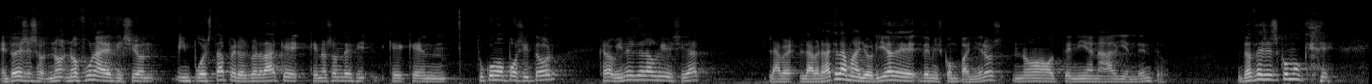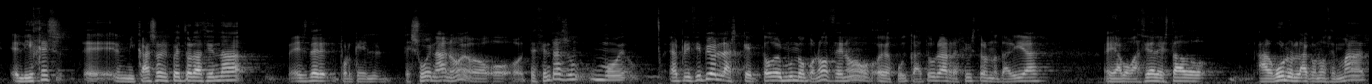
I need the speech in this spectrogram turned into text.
Entonces eso, no, no, fue una decisión impuesta, pero es verdad que, que no son que, que, tú como opositor, claro, vienes de la universidad, la, la verdad que la mayoría de, mis compañeros no tenían a alguien dentro. Entonces es como que eliges, eh, en mi caso, inspector de Hacienda, es de, porque te suena, ¿no? O, o te centras un, un, al principio en las que todo el mundo conoce, ¿no? Eh, judicatura, registros, notarías, eh, abogacía del Estado, algunos la conocen más,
